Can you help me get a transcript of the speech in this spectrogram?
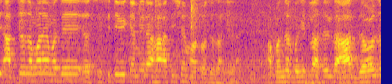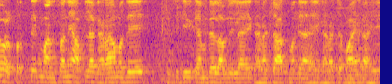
ती आजच्या जमान्यामध्ये C C T V camera हा अतिशय महत्त्वाचा झालेला आहे. आपण जर बघितलं असेल तर आज जवळजवळ प्रत्येक माणसाने आपल्या घरामध्ये C C T V camera लावलेला आहे. घराच्या आतमध्ये आहे घराच्या बाहेर आहे.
